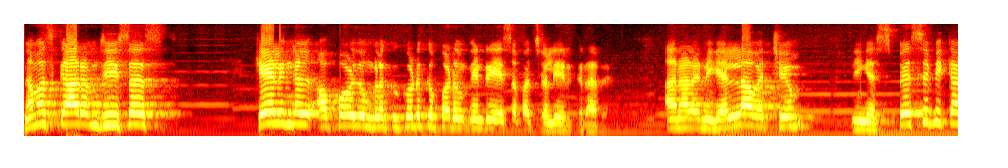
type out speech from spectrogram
நமஸ்காரம் ஜீசஸ். கேளுங்கள் அப்பொழுது உங்களுக்கு கொடுக்கப்படும் என்று ஏசப்பா சொல்லி இருக்கிறாரு அதனால நீங்க எல்லாவற்றையும் நீங்க ஸ்பெசிஃபிக்கா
